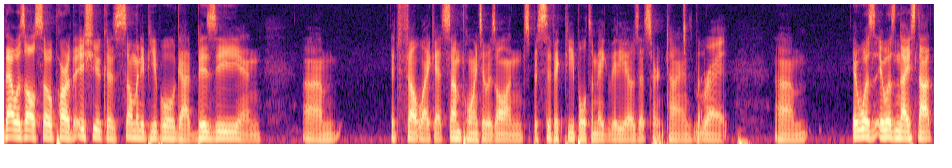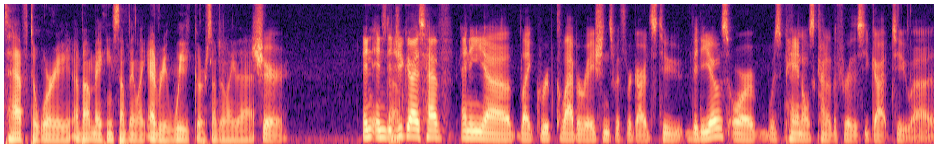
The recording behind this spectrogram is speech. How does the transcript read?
that was also part of the issue because so many people got busy and um, it felt like at some points it was on specific people to make videos at certain times but right. um, it was it was nice not to have to worry about making something like every week or something like that. Sure. And and so. did you guys have any uh, like group collaborations with regards to videos or was panels kind of the furthest you got to uh,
